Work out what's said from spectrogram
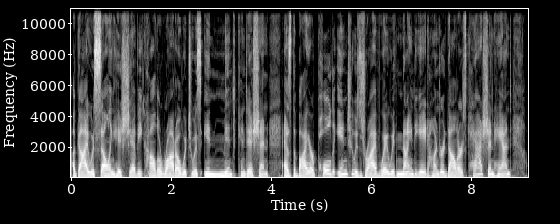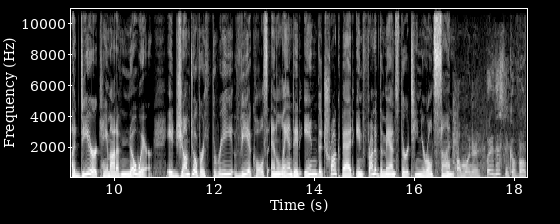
A guy was selling his Chevy Colorado, which was in mint condition. As the buyer pulled into his driveway with $9,800 cash in hand, a deer came out of nowhere. It jumped over three vehicles and landed in the truck bed in front of the man's 13 year old son. I'm wondering, where did this thing come from?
